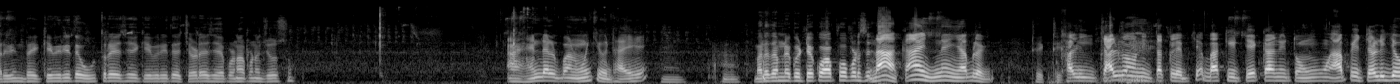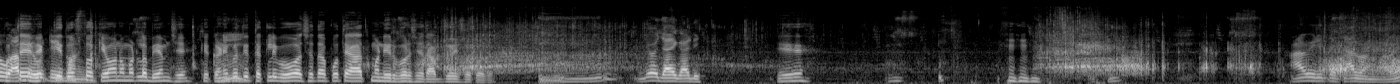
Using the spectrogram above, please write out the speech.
અરવિંદભાઈ કેવી રીતે ઉતરે છે કેવી રીતે ચડે છે પણ આપણે જોશું. આ હેન્ડલ પણ ઊંચું થાય છે. મારે તમને કોઈ ટેકો આપવો પડશે? ના કાંઈ જ નહીં આપણે ઠીક ઠીક. ખાલી ચાલવાની તકલીફ છે બાકી ટેકાની તો હું આપે ચડી જાઉં પોતે આપે વ્યક્તિ દોસ્તો કહેવાનો મતલબ એમ છે કે ઘણી બધી તકલીફ હોવા છતાં પોતે આત્મનિર્ભર છે આપ જોઈ શકો છો. જો જાય ગાડી. એ આવી રીતે ચાલવાનું આવે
